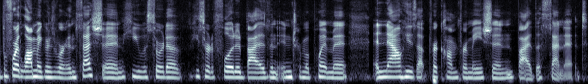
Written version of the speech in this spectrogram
before lawmakers were in session, he was sort of he sort of floated by as an interim appointment, and now he's up for confirmation by the Senate.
